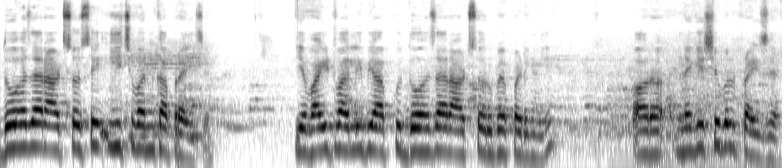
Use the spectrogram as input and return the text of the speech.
2800 से ईच वन का प्राइस है। ये वाइट वाली भी आपको 2800 रुपये पड़ेंगी। और नेगेशियबल प्राइस है।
